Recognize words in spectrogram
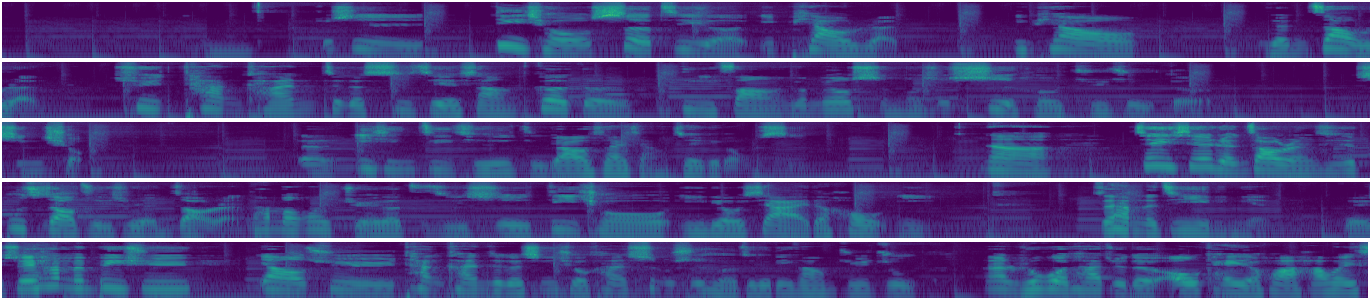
嗯，就是地球设计了一票人，一票人造人，去探勘这个世界上各个地方有没有什么是适合居住的星球。呃，异星际其实主要是在讲这个东西。那这些人造人其实不知道自己是人造人，他们会觉得自己是地球遗留下来的后裔，在他们的记忆里面，对，所以他们必须要去探勘这个星球，看适不适合这个地方居住。那如果他觉得 OK 的话，他会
